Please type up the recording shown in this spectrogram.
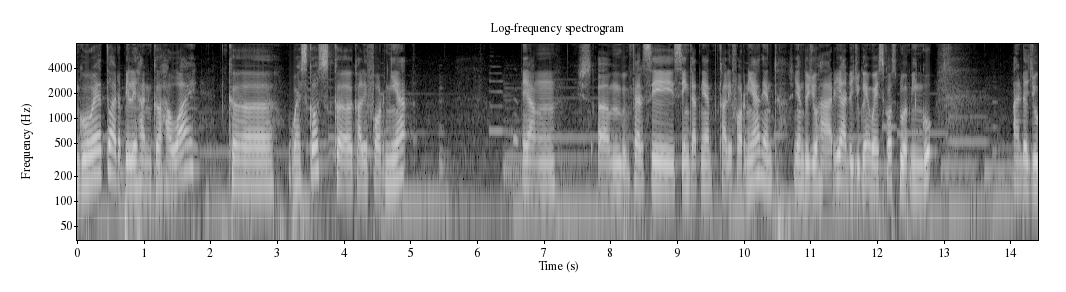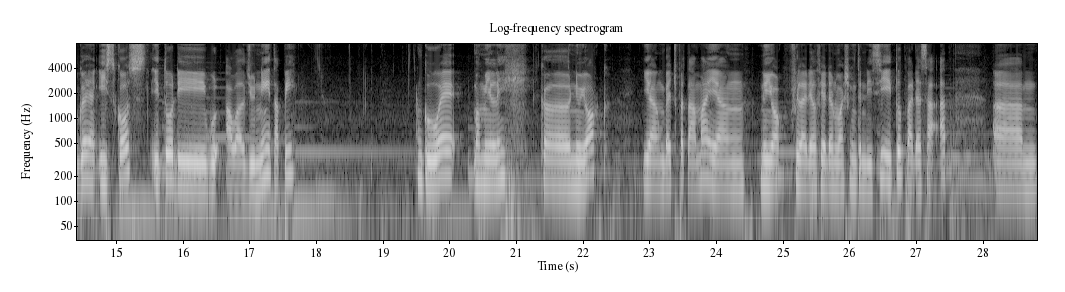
gue tuh ada pilihan ke Hawaii, ke West Coast, ke California yang um, versi singkatnya California yang yang tujuh hari ada juga yang West Coast dua minggu ada juga yang East Coast itu di awal Juni tapi gue memilih ke New York. Yang batch pertama yang New York, Philadelphia dan Washington DC itu pada saat um,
